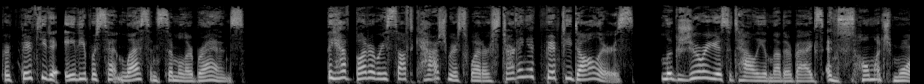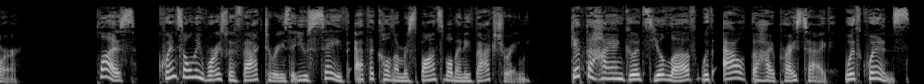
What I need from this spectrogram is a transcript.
for fifty to eighty percent less than similar brands. They have buttery soft cashmere sweaters starting at fifty dollars, luxurious Italian leather bags, and so much more. Plus, Quince only works with factories that use safe, ethical, and responsible manufacturing. Get the high-end goods you'll love without the high price tag with Quince.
